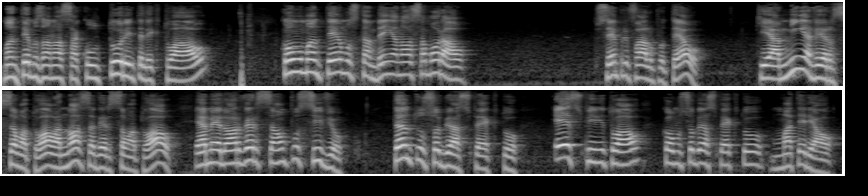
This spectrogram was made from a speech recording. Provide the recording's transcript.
mantemos a nossa cultura intelectual, como mantemos também a nossa moral. Sempre falo para o Theo que a minha versão atual, a nossa versão atual, é a melhor versão possível, tanto sob o aspecto espiritual como sob o aspecto material.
